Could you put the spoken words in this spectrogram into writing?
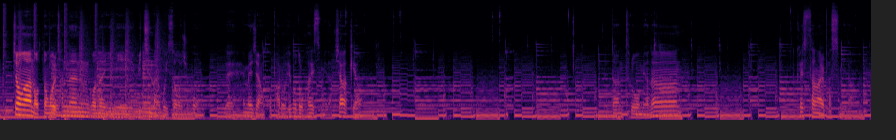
특정한 어떤 걸 찾는 거는 이미 위치는 알고 있어가지고 네 헤매지 않고 바로 해보도록 하겠습니다. 시작할게요. 일단 들어오면은 퀘스트 하나를 받습니다.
